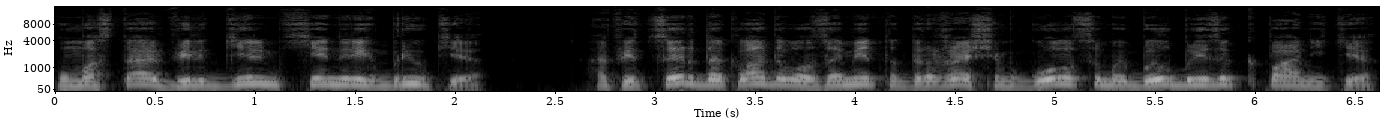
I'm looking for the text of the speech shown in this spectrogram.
у моста Вильгельм Хенрих Брюке. Офицер докладывал заметно дрожащим голосом и был близок к панике.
